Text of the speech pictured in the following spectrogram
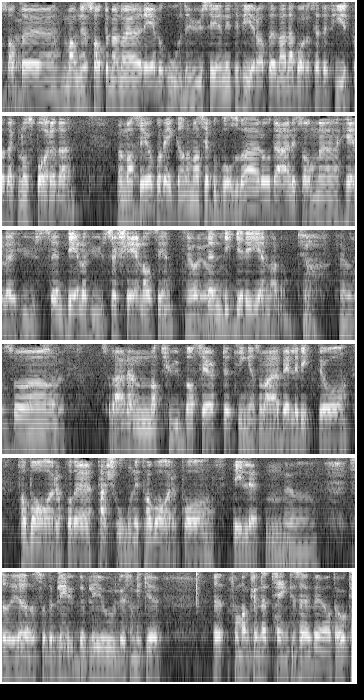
så at uh, Mange sa til meg når jeg rev hovedhuset i 94 at nei, det er bare å sette fyr på, det er ikke noe å spare der. Men man ser jo på veggene, man ser på gulvet her, og det er liksom hele huset, en del av huset, sjela si, den ligger igjen her. da. så absolutt. Så det er den naturbaserte tingen som er veldig viktig. Å ta vare på det personlig, ta vare på stillheten. Ja. Så, ja, så det, blir, det blir jo liksom ikke eh, for man kunne tenke seg det at ok,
